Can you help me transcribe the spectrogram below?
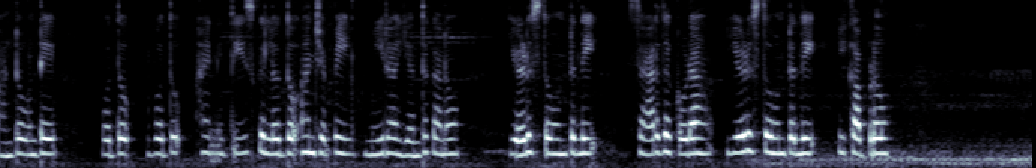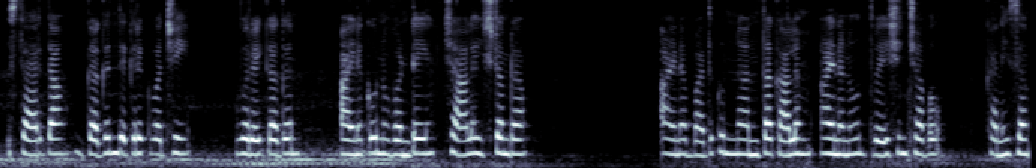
అంటూ ఉంటే వద్దు వద్దు ఆయన్ని తీసుకెళ్ళొద్దు అని చెప్పి మీరా ఎంతగానో ఏడుస్తూ ఉంటుంది. శారద కూడా ఏడుస్తూ ఉంటుంది. ఇక అప్పుడు శారద గగన్ దగ్గరికి వచ్చి ఒరే గగన్ ఆయనకు నువ్వంటే చాలా ఇష్టం రా. ఆయన బతుకున్నంత కాలం ఆయనను ద్వేషించావు. కనీసం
